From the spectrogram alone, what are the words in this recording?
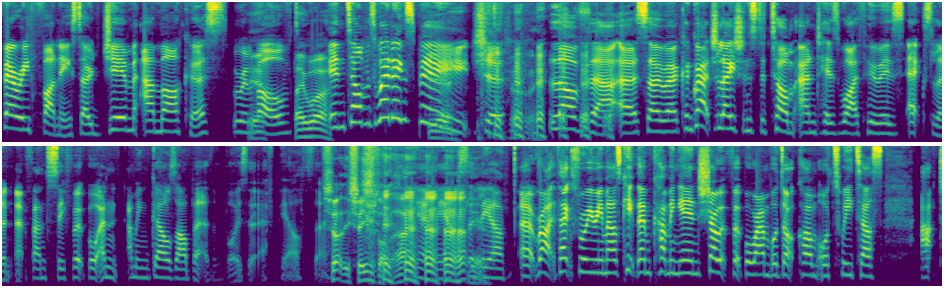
very funny. So Jim and Marcus were Yeah, involved they were. in Tom's wedding speech. exactly. Love that. Uh, so, uh, congratulations to Tom and his wife, who is excellent at fantasy football. And I mean, girls are better than boys at FPL. So. Certainly seems like that. Yeah, we absolutely are. Uh, right, thanks for all your emails. Keep them coming in. Show at footballramble.com or tweet us at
